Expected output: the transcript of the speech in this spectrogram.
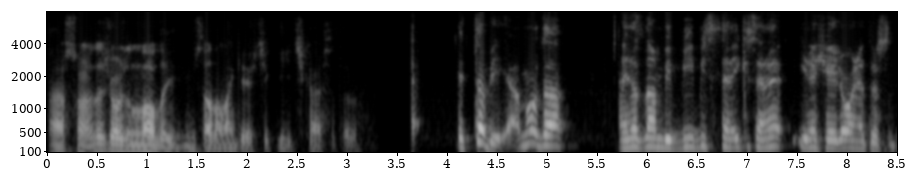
Ha, sonra da Jordan Love'la imzalaman gerekecek iyi çıkarsa tabii. E tabii ama o da en azından bir, bir, bir sene iki sene yine şeyle oynatırsın.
